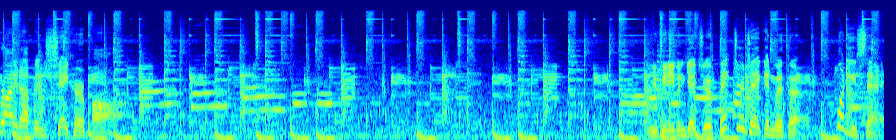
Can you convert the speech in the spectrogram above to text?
right up and shake her paw. You can even get your picture taken with her. What do you say?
